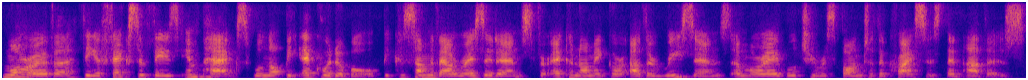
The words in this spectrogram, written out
Moreover, the effects of these impacts will not be equitable because some of our residents, for economic or other reasons, are more able to respond to the crisis than others.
